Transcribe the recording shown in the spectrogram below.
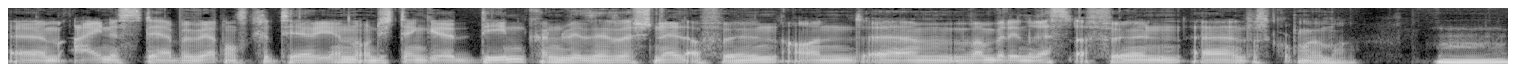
ähm, eines der Bewertungskriterien. Und ich denke, den können wir sehr, sehr schnell erfüllen. Und ähm, wann wir den Rest erfüllen, äh, das gucken wir mal. Mhm.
